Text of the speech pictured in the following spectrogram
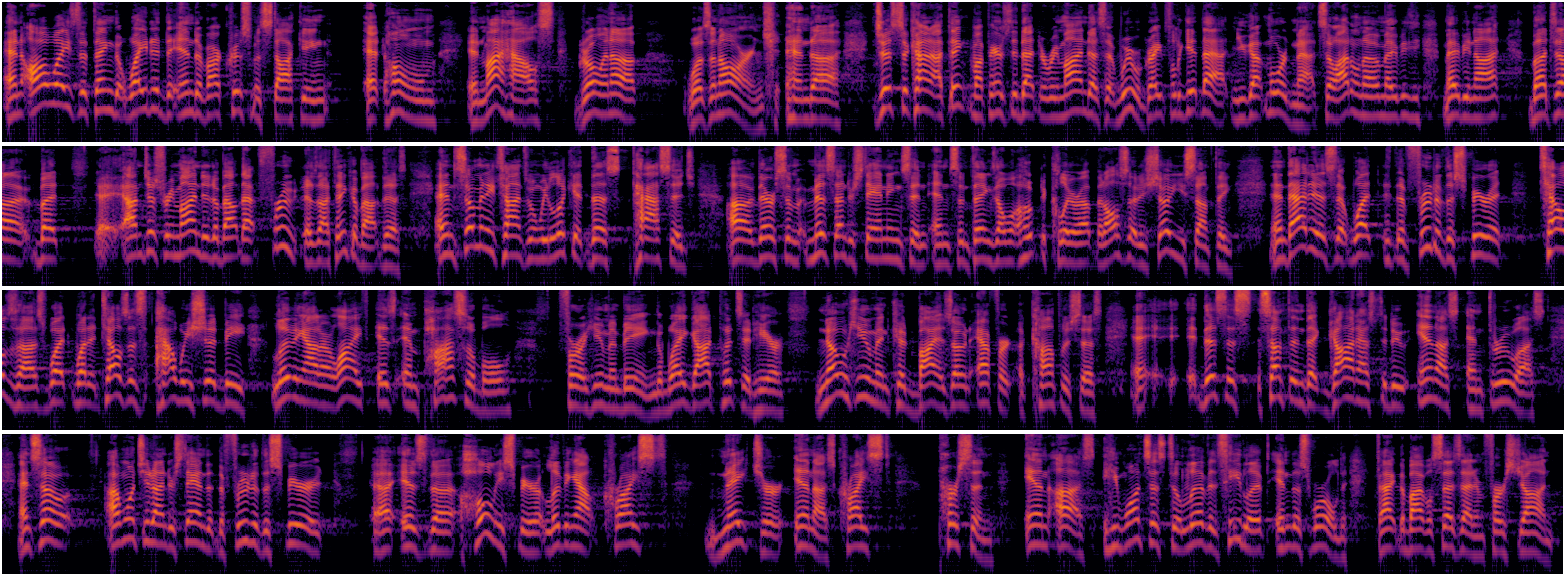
And always the thing that waited the end of our Christmas stocking at home in my house growing up was an orange. And uh, just to kind of, I think my parents did that to remind us that we were grateful to get that, and you got more than that. So I don't know, maybe, maybe not. But, uh, but uh, I'm just reminded about that fruit as I think about this. And so many times when we look at this passage, uh, there are some misunderstandings and, and some things I hope to clear up, but also to show you something. And that is that what the fruit of the Spirit tells us, what, what it tells us how we should be living out our life, is impossible for a human being. The way God puts it here, no human could by his own effort accomplish this. Eh, eh, this is something that God has to do in us and through us. And so I want you to understand that the fruit of the Spirit uh, is the Holy Spirit living out Christ's nature in us, Christ's person in us. He wants us to live as he lived in this world. In fact, the Bible says that in First John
